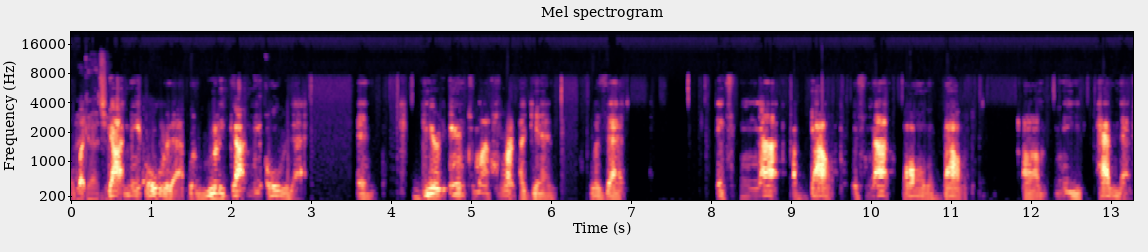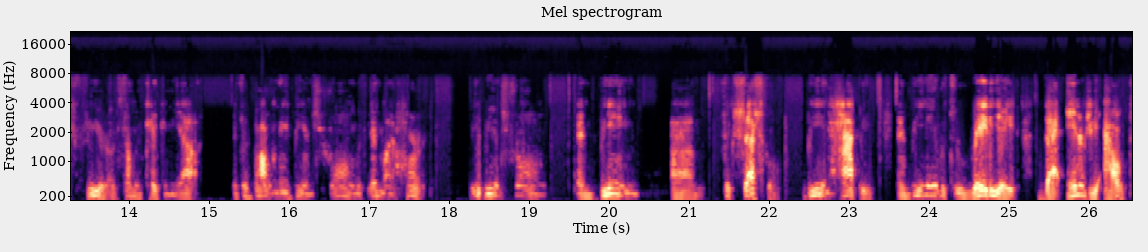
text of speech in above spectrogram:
I what gotcha. got me over that, what really got me over that, and geared into my heart again, was that it's not about, it's not all about um, me having that fear of someone taking me out. It's about me being strong within my heart, me being strong and being um, successful, being happy, and being able to radiate that energy out.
